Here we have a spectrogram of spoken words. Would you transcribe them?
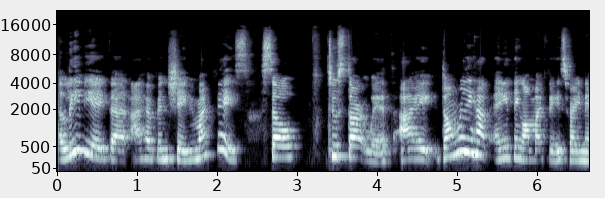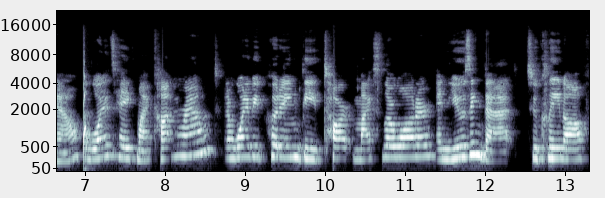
alleviate that, I have been shaving my face. So to start with, I don't really have anything on my face right now. I'm going to take my cotton round and I'm going to be putting the Tarte micellar water and using that to clean off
